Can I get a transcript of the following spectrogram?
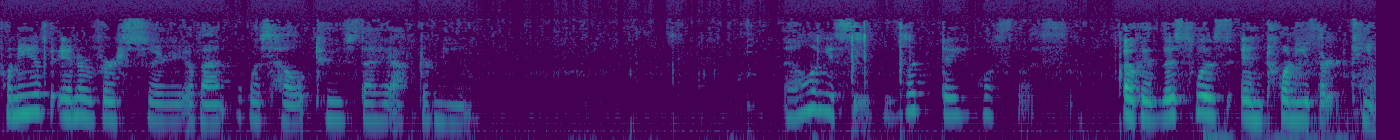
20th anniversary event was held Tuesday afternoon. Now let me see, what date was this? Okay, this was in 2013.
